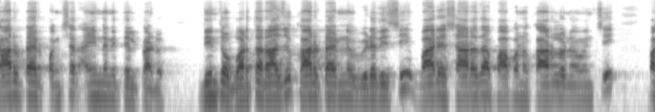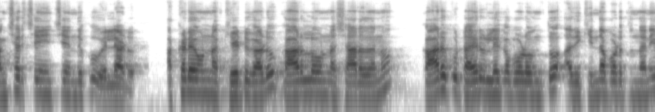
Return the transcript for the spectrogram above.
కారు టైర్ పంక్చర్ అయిందని తెలిపాడు. దీంతో భర్త రాజు కారు టైర్ను విడదీసి భార్య శారద పాపను కారులోనే ఉంచి పంక్చర్ చేయించేందుకు వెళ్ళాడు. అక్కడే ఉన్న కేటుగాడు కారులో ఉన్న శారదను కారుకు టైరు లేకపోవడంతో అది కింద పడుతుందని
